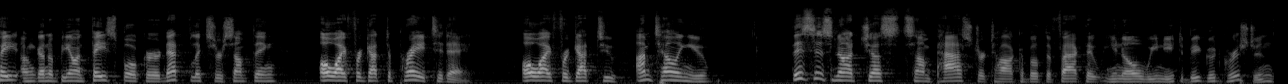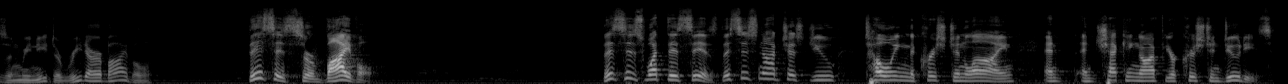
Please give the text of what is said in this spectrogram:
I'm going to be on Facebook or Netflix or something. Oh, I forgot to pray today. Oh, I forgot to. I'm telling you, this is not just some pastor talk about the fact that, you know, we need to be good Christians and we need to read our Bible. This is survival. This is what this is. This is not just you toeing the Christian line and, and checking off your Christian duties.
